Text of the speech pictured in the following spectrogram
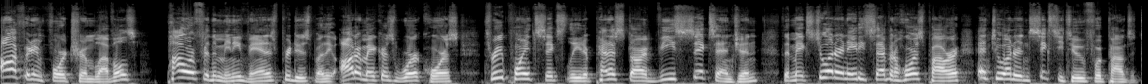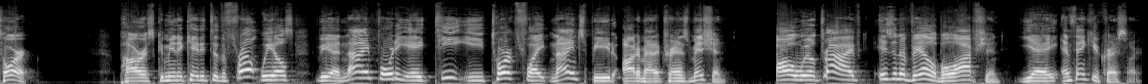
Offered in four trim levels, power for the minivan is produced by the automaker's workhorse 3.6 liter Pentastar V6 engine that makes 287 horsepower and 262 foot pounds of torque. Power is communicated to the front wheels via 948 TE TorqueFlite 9 speed automatic transmission. All wheel drive is an available option. Yay, and thank you, Chrysler.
